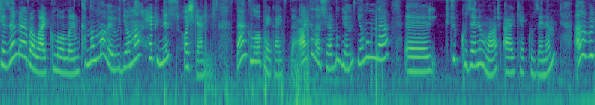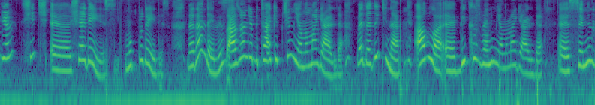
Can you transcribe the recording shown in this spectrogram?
Herkese merhabalar Klo'larım. Kanalıma ve videoma hepiniz hoş geldiniz. Ben Klo PKX'de. Arkadaşlar bugün yanımda e, küçük kuzenim var. Erkek kuzenim. Ama bugün hiç e, şey değiliz. Mutlu değiliz. Neden değiliz? Az önce bir takipçim yanıma geldi. Ve dedi ki ne? Abla e, bir kız benim yanıma geldi. E, senin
